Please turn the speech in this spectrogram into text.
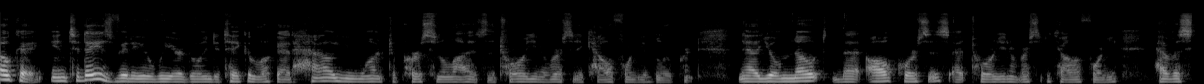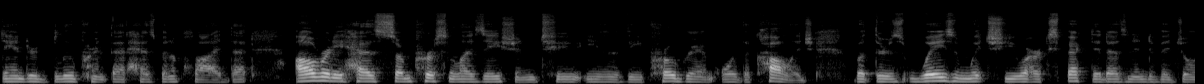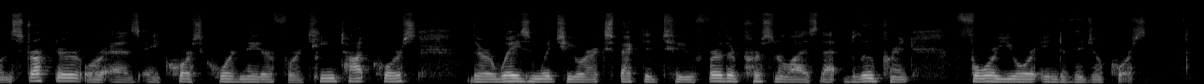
Okay, in today's video we are going to take a look at how you want to personalize the Touro University California Blueprint. Now you'll note that all courses at Touro University of California have a standard blueprint that has been applied that already has some personalization to either the program or the college, but there's ways in which you are expected as an individual instructor or as a course coordinator for a team taught course there are ways in which you are expected to further personalize that blueprint for your individual course.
